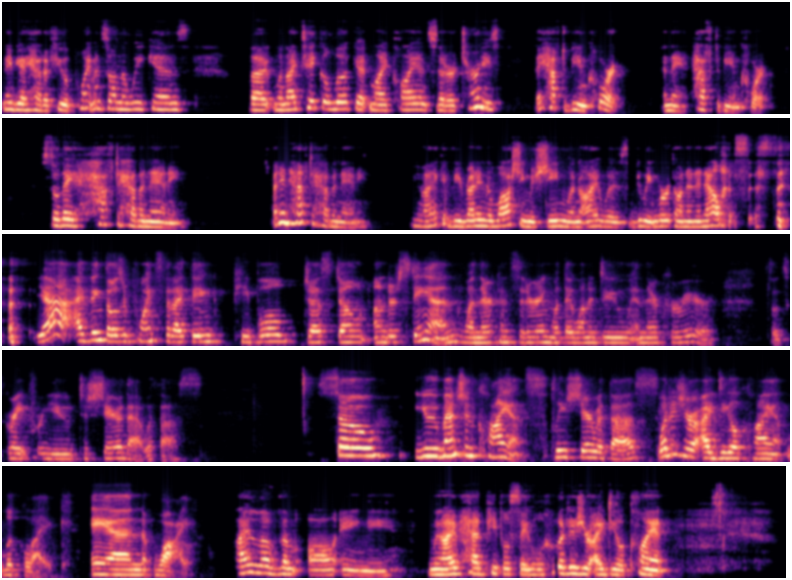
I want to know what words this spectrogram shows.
Maybe I had a few appointments on the weekends. But when I take a look at my clients that are attorneys, they have to be in court and they have to be in court. So they have to have a nanny. I didn't have to have a nanny. You know, I could be running the washing machine when I was doing work on an analysis. yeah, I think those are points that I think people just don't understand when they're considering what they want to do in their career. So it's great for you to share that with us. So you mentioned clients. Please share with us what does your ideal client look like and why? I love them all, Amy. When I've had people say, Well, what is your ideal client?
